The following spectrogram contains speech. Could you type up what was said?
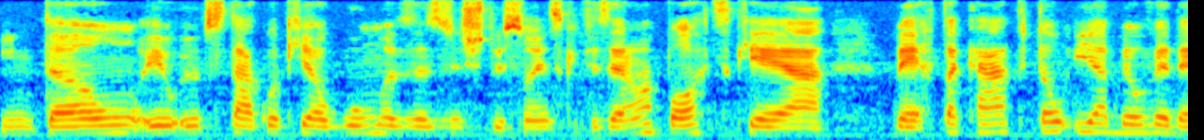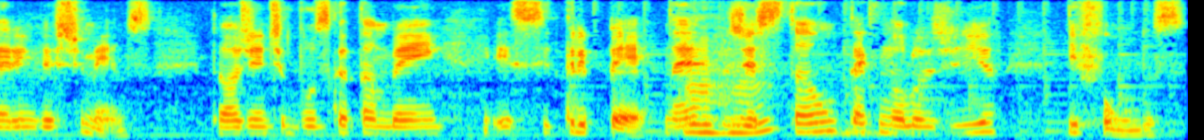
Então, eu, eu, destaco aqui algumas das instituições que fizeram aportes, que é a Berta Capital e a Belvedere Investimentos. Então, a gente busca também esse tripé, né? Uhum. Gestão, tecnologia e fundos.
